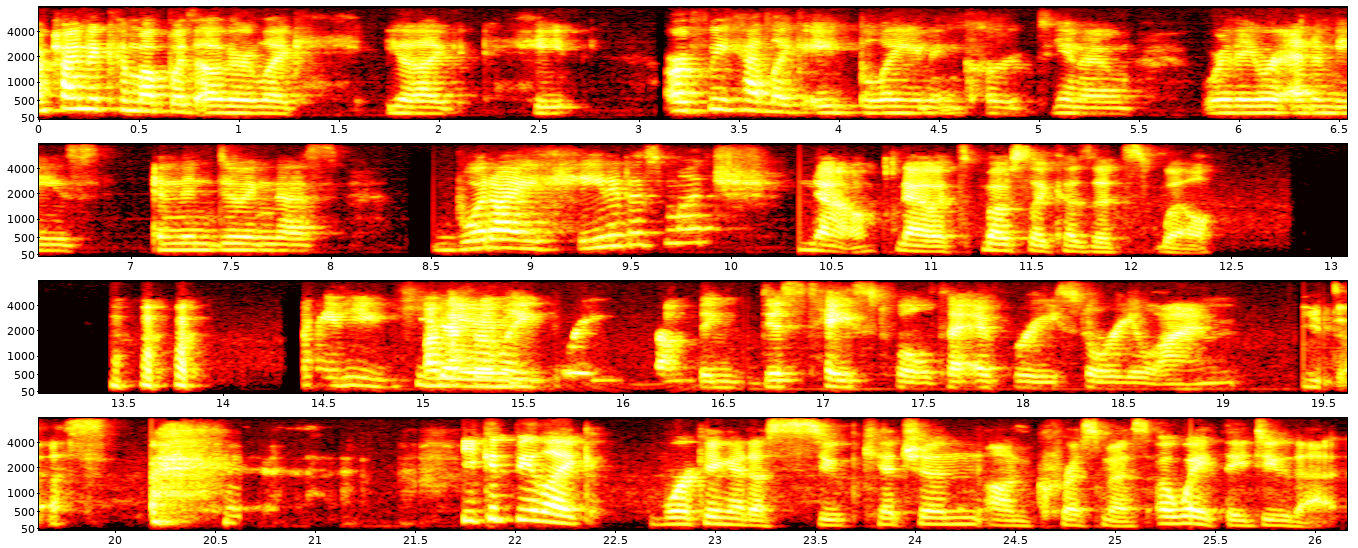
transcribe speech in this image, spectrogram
I'm trying to come up with other like you know, like hate or if we had like a Blaine and Kurt, you know, where they were enemies and then doing this, would I hate it as much? No, no, it's mostly because it's Will. I mean, he, he I definitely brings something distasteful to every storyline. He does. He could be like working at a soup kitchen on Christmas. Oh wait, they do that.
